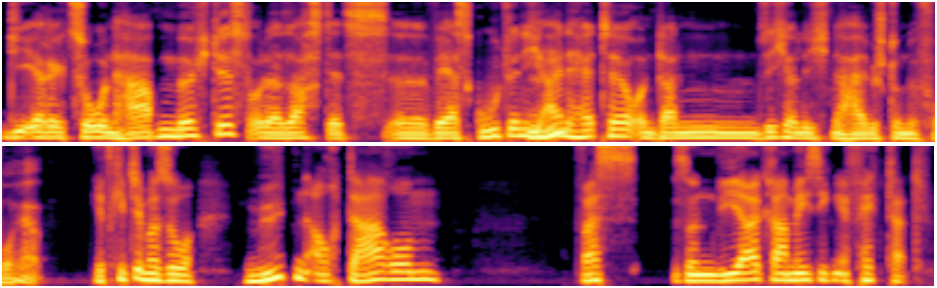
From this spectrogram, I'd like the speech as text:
die Erektion haben möchtest oder sagst jetzt, äh, wäre es gut, wenn ich mhm. eine hätte und dann sicherlich eine halbe Stunde vorher. Jetzt gibt es immer so Mythen auch darum, was so einen Viagra-mäßigen Effekt hat.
